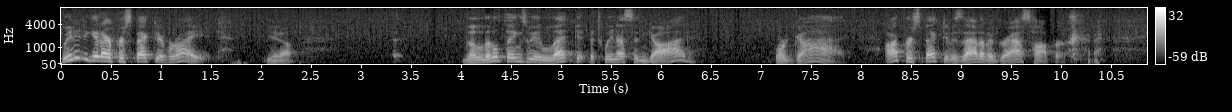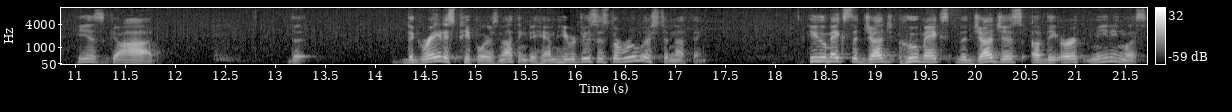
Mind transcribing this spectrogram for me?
we need to get our perspective right, you know. The little things we let get between us and God or God. Our perspective is that of a grasshopper. he is God. The, the greatest people are as nothing to him. He reduces the rulers to nothing. He who makes the judge who makes the judges of the earth meaningless.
